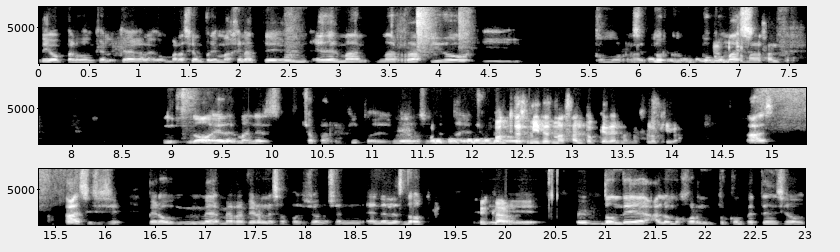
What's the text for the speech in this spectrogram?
Digo, perdón que, que haga la comparación, pero imagínate un Edelman más rápido y como receptor un poco más, alto. No, Edelman es chaparrito, es menos. Devonta Smith es más alto que Edelman, es lo que iba. Ah, ah sí, sí, sí pero me, me refiero en esa posición, o sea, en, en el slot. Sí, claro. Eh, donde a lo mejor tu competencia o,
